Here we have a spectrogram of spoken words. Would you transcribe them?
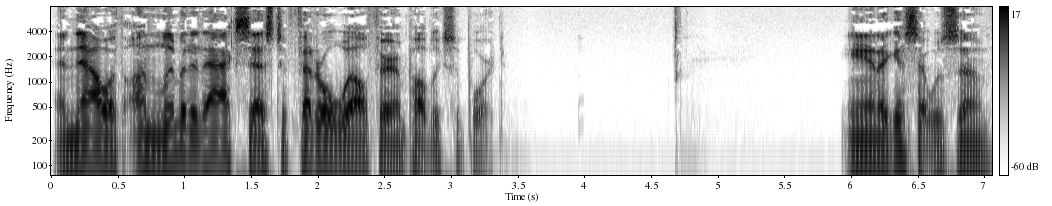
and now with unlimited access to federal welfare and public support. And I guess that was um,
